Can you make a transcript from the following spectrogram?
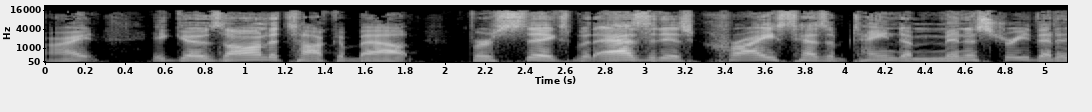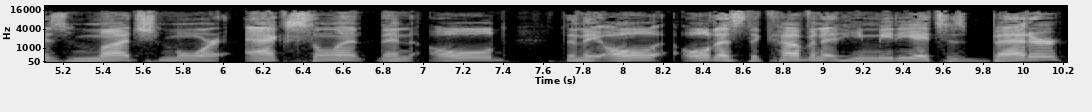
All right? It goes on to talk about verse 6 But as it is, Christ has obtained a ministry that is much more excellent than old. Than the old, old as the covenant he mediates is better,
